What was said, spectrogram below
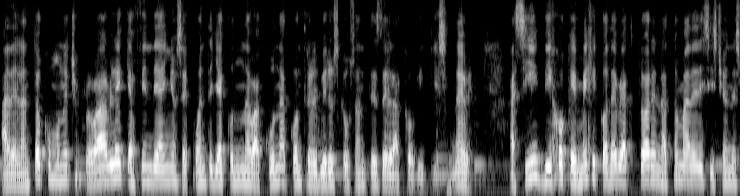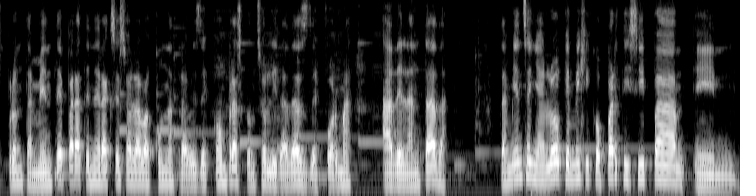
adelantó como un hecho probable que a fin de año se cuente ya con una vacuna contra el virus causante de la COVID-19. Así, dijo que México debe actuar en la toma de decisiones prontamente para tener acceso a la vacuna a través de compras consolidadas de forma adelantada. También señaló que México participa en,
